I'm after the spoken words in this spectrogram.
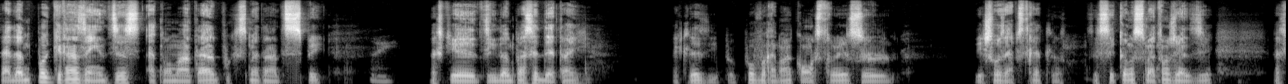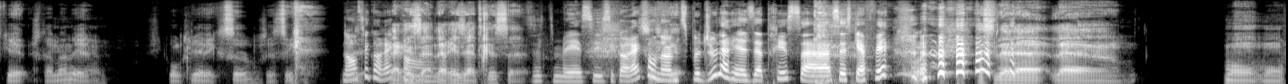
ça donne pas de grands indices à ton mental pour qu'il se mette à anticiper. ouais. Parce que tu lui donnes pas assez de détails. Fait que là, il peut pas vraiment construire sur des choses abstraites. là. Tu sais, C'est comme si, maintenant je dis, parce que justement, le- j'ai conclu avec ça. Je sais. Non, c'est correct, La, résa- on- la réalisatrice, euh, Mais c'est correct, on a un petit peu de jeu, la réalisatrice, euh, c'est ce qu'elle fait. ouais, parce que la- la- la- mon, mon,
